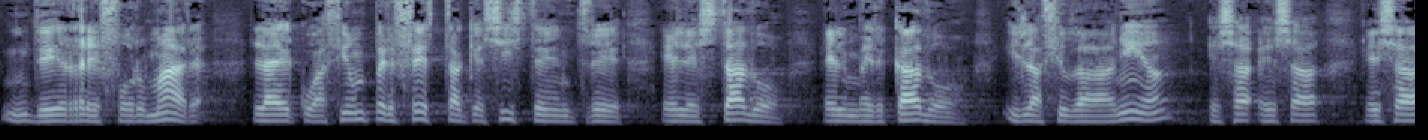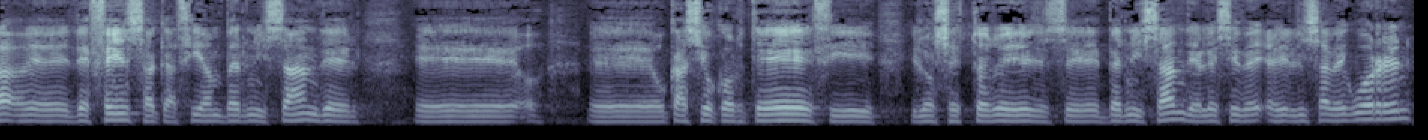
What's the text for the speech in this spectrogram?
de reformar la ecuación perfecta que existe entre el Estado, el mercado y la ciudadanía, esa, esa, esa eh, defensa que hacían Bernie Sanders, eh, eh, Ocasio Cortés y, y, los sectores Bernie Sanders, Elizabeth Warren,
